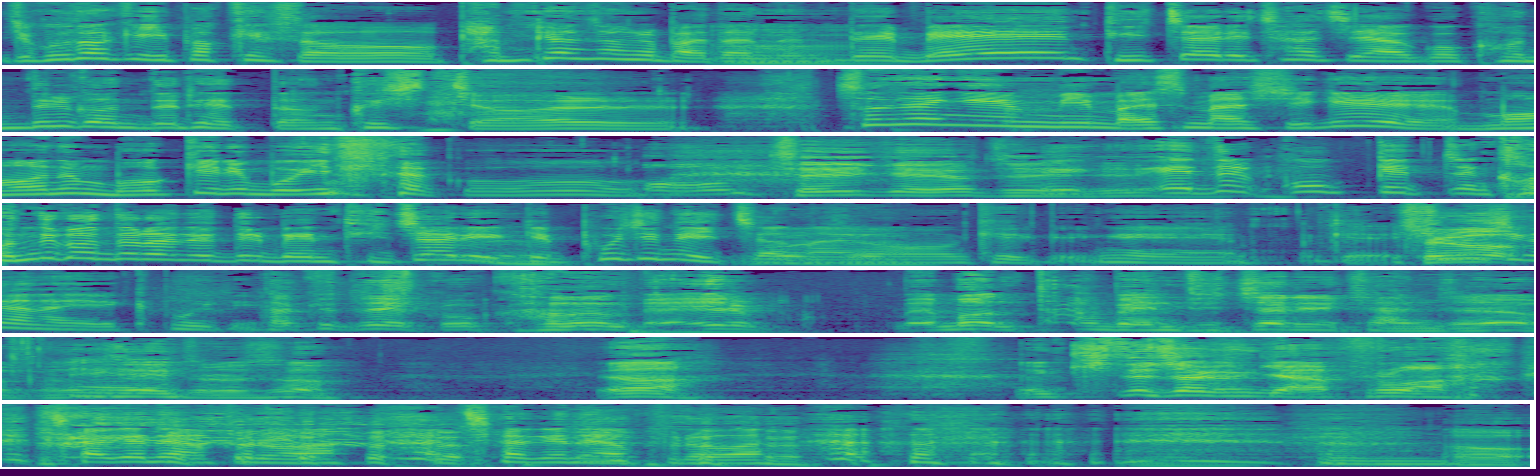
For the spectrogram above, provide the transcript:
이제 고등학교 입학해서 반편성을 받았는데 어. 맨 뒷자리 차지하고 건들건들했던 그 시절 선생님이 말씀하시길 뭐는 뭐끼리 모인다고 어, 제 얘기예요, 제 얘기. 애들 꼭 이렇게 건들건들한 애들이 맨 뒷자리 이렇게 네. 포진해 있잖아요. 이렇게, 이렇게, 이렇게 쉬는 시간에 이렇게 보이게. 학교 때 꼭 가면 매일 매번 딱 맨 뒷자리 이렇게 앉아요. 네. 들어서 야, 넌 키도 작은 게 앞으로 와. 작은 애 앞으로 와. 작은 애 앞으로 와. 어,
